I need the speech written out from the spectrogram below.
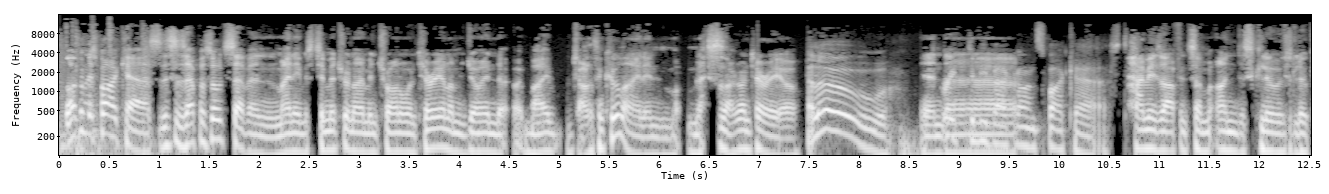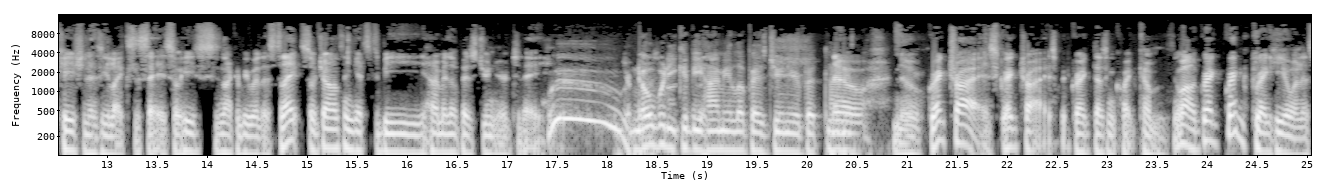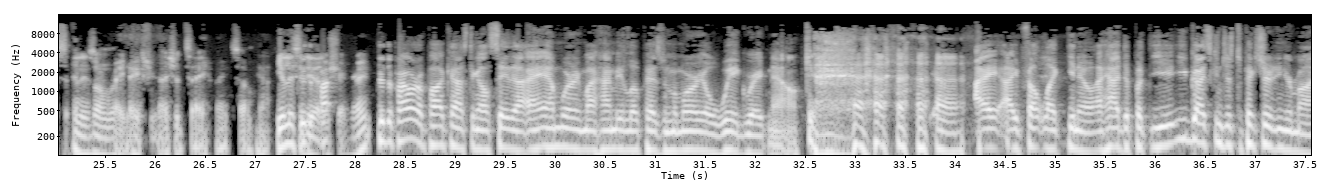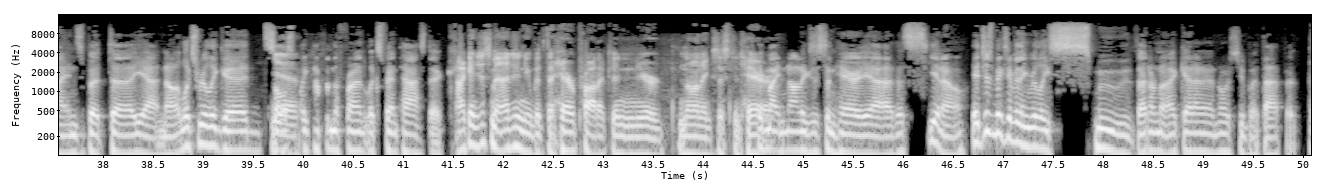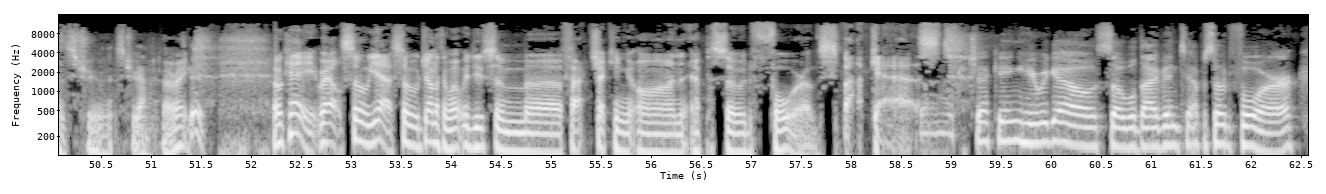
Welcome to this podcast. This is episode seven. My name is Tim Mitchell, and I'm in Toronto, Ontario, and I'm joined by Jonathan Kuline in Mississauga, Ontario. hello. And Great to be uh, back on Spotcast. Jaime is off in some undisclosed location, as he likes to say, so he's, he's not going to be with us tonight. So Jonathan gets to be Jaime Lopez Jr. today. Woo! Nobody could be Jaime Lopez Jr., but Jaime- No, no. Greg tries. Greg tries, but Greg doesn't quite come. Well, Greg, Greg, Greg Heo in his in his own right. I should, I should say, right? So Yeah. you listen to Through the the other show, right? through the power of podcasting, I'll say that I am wearing my Jaime Lopez memorial wig right now. I, I felt like you know I had to put you, you guys can just picture it in your minds, but uh, yeah, no, it looks really good. It's all Yeah. spiked up in the front. It looks fantastic. I can just imagine you with the hair product in your non-existent hair. In my non-existent hair, yeah, that's you know, it just makes everything really smooth. I don't know, I don't know you about that, but That's true. That's true. Yeah, All right. Okay. Well, so yeah. So Jonathan, why don't we do some uh, fact checking on episode four of Spotcast? checking. Here we go. So we'll dive into episode four.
